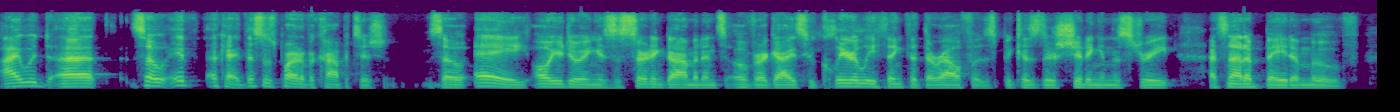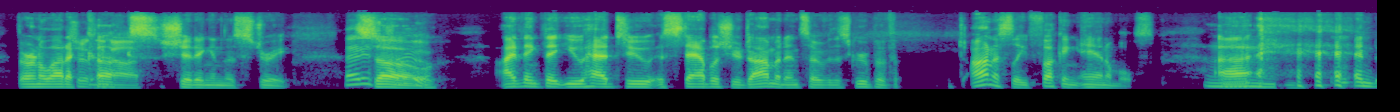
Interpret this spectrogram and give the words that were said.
I would uh so if okay, this was part of a competition. So A, all you're doing is asserting dominance over guys who clearly think that they're alphas because they're shitting in the street. That's not a beta move. There aren't a lot of Certainly not. cucks shitting in the street. That is so true. I think that you had to establish your dominance over this group of honestly fucking animals. Uh, Mm. and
